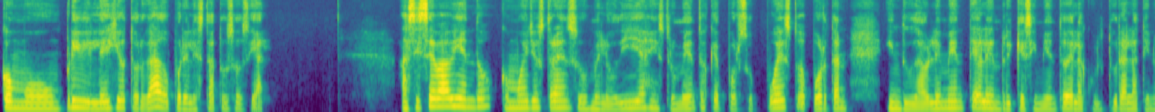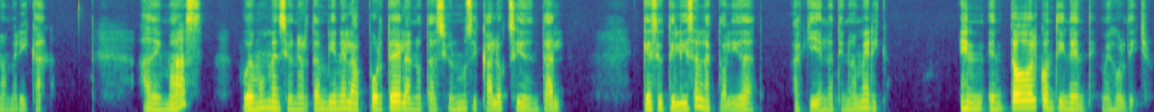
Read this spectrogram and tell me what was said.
como un privilegio otorgado por el estatus social. Así se va viendo cómo ellos traen sus melodías e instrumentos que por supuesto aportan indudablemente al enriquecimiento de la cultura latinoamericana. Además, podemos mencionar también el aporte de la notación musical occidental, que se utiliza en la actualidad, aquí en Latinoamérica, en, en todo el continente, mejor dicho.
